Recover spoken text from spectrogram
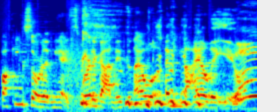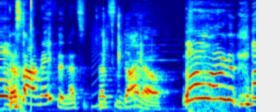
fucking sword at me. I swear to God, Nathan, I will annihilate you. Ah, That's not Nathan. That's that's the dino. ah, I don't know.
